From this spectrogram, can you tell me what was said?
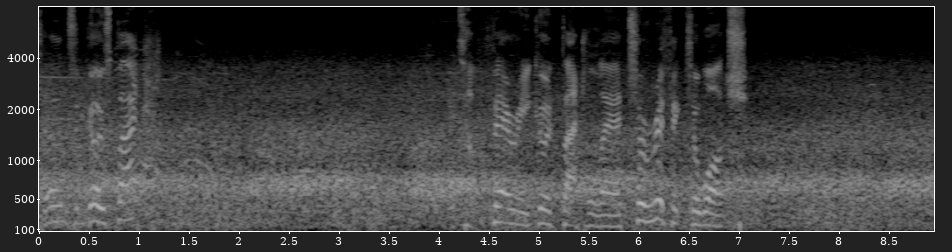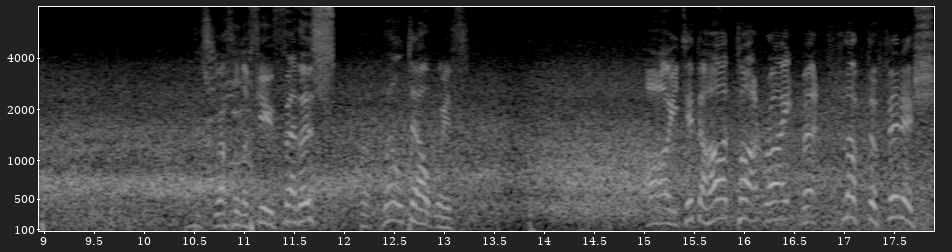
Turns and goes back. It's a very good battle there. Terrific to watch. He's ruffled a few feathers, but well dealt with. Oh, he did the hard part right, but fluffed the finish.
